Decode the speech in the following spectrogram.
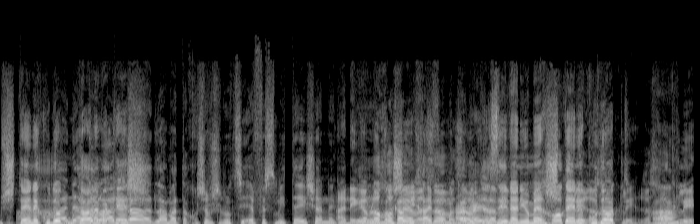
שתי נקודות אני- מותר לא- אני לבקש. לא- למה, אתה חושב שנוציא אפס מתשע נגד אני אה, גם לא חושב, מכבי חיפה, עזוב, מכבי. תל אז אביב? הנה, אני אומר, שתי נקודות. רחוק לי, אה? רחוק לי.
